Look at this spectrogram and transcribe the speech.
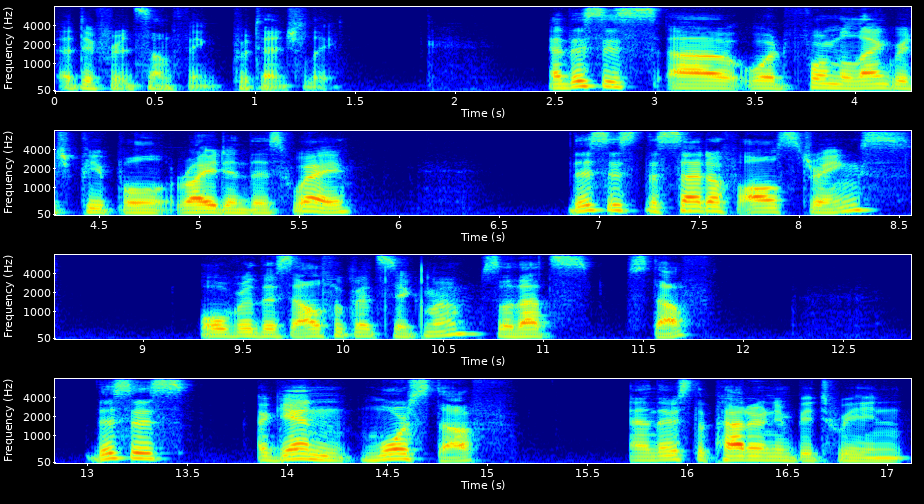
a different something potentially. And this is uh, what formal language people write in this way. This is the set of all strings over this alphabet sigma, so that's stuff. This is, again, more stuff, and there's the pattern in between.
